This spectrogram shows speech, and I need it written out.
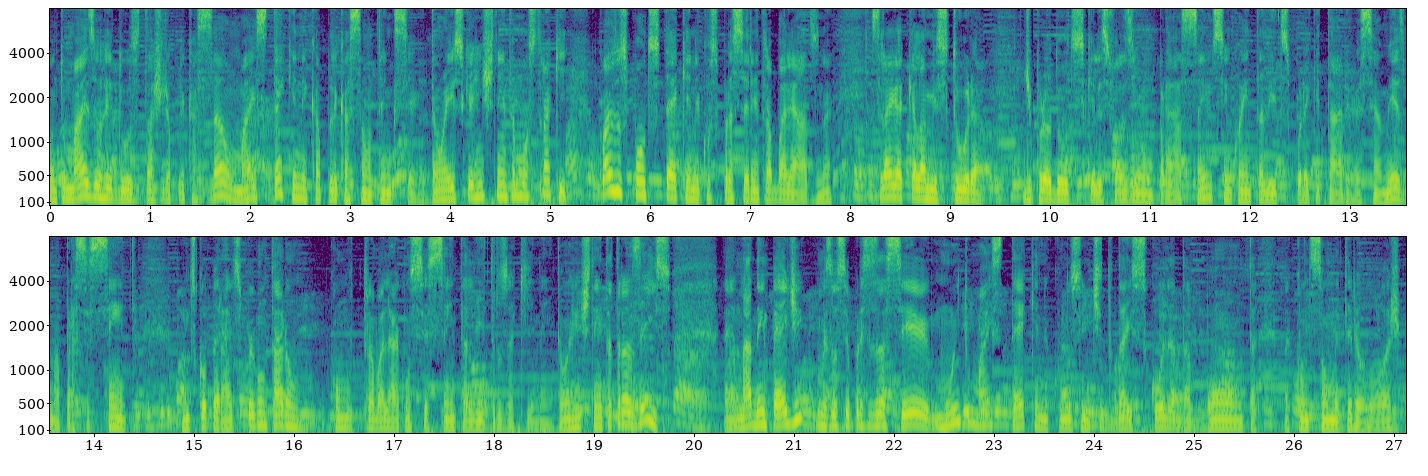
Quanto mais eu reduzo a taxa de aplicação, mais técnica a aplicação tem que ser. Então é isso que a gente tenta mostrar aqui. Quais os pontos técnicos para serem trabalhados, né? Será que aquela mistura de produtos que eles faziam para 150 litros por hectare vai ser a mesma para 60? Muitos cooperados perguntaram como trabalhar com 60 litros aqui, né? Então a gente tenta trazer isso. É, nada impede, mas você precisa ser muito mais técnico no sentido da escolha da ponta, da condição meteorológica.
